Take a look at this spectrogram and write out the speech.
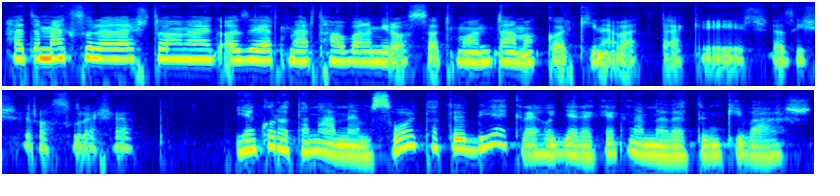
Hát a megszólalástól meg azért, mert ha valami rosszat mondtam, akkor kinevettek, és az is rosszul esett. Ilyenkor a tanár nem szólt a többiekre, hogy gyerekek nem nevetünk kivást?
